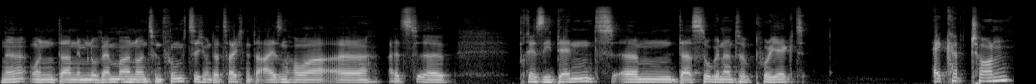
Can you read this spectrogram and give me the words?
Ne? Und dann im November 1950 unterzeichnete Eisenhower äh, als äh, Präsident ähm, das sogenannte Projekt Hackathon,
